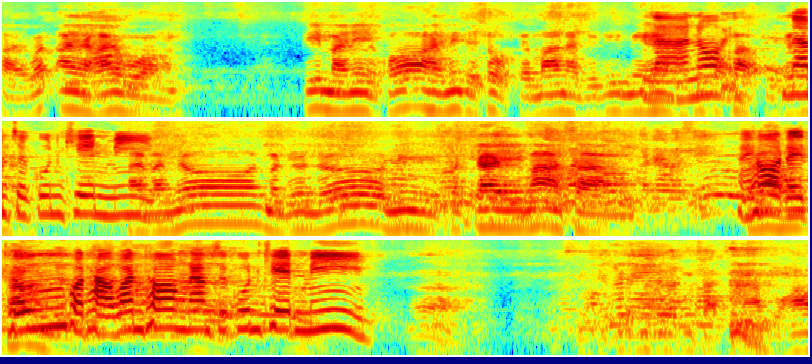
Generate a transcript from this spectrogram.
ขายวัดไอหายห่วง ปีใหม่นี้ขอให้มีแต่โชคแต่มานให้อยู่ดีมีแรงละน้อย สุขภาพแข็งแรง นามสกุลเคนมี ให้มันโยนมันเดินเด้อมีปัจจัยมาสร้างก็ได้ว่าซื้อให้หอดได้ถึงพอถาวันทองนามสกุลเคนมี เออนี่คือเป็นเรื่องของศาสนาของเฮา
